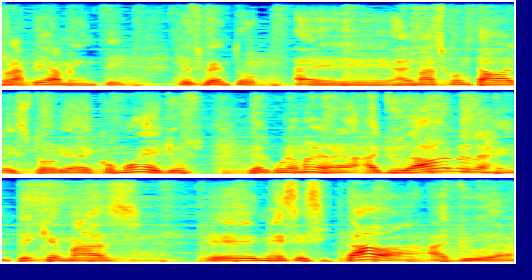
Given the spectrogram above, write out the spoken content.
rápidamente, les cuento, eh, además contaba la historia de cómo ellos de alguna manera ayudaban a la gente que más eh, necesitaba ayuda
